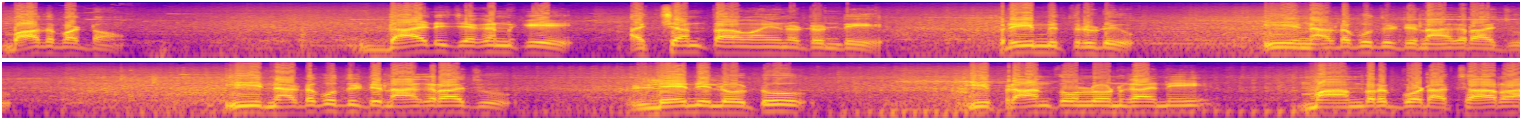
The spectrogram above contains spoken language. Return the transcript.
బాధపడ్డాం. దాడి జగన్కి అత్యంతమైనటువంటి ప్రియమిత్రుడు ఈ నడకుదుటి నాగరాజు. ఈ నడకుదుటి నాగరాజు లేని లోటు ఈ ప్రాంతంలోను కానీ మా అందరికి కూడా చాలా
